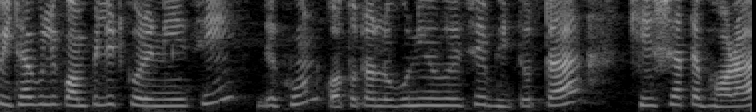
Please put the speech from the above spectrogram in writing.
পিঠাগুলি কমপ্লিট করে নিয়েছি। দেখুন, কতটা লোভনীয় হয়েছে, ভিতরটা ক্ষীর সাথে ভরা,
